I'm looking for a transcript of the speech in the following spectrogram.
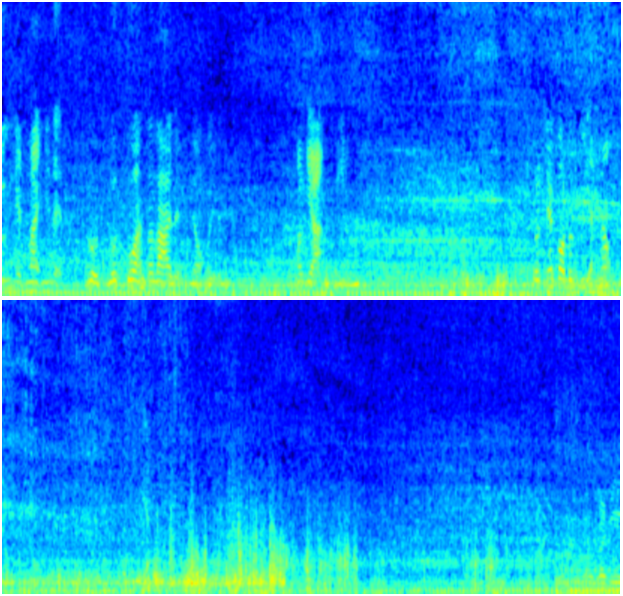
พิ่งเห็นใหม่นี่แหละลดลดตัวอันตรายเลยพี่น้องเอ้ยเอาอย่างอย่างรถเนี้ยก็รถเบียดเนาะรถเบียดก็ดี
